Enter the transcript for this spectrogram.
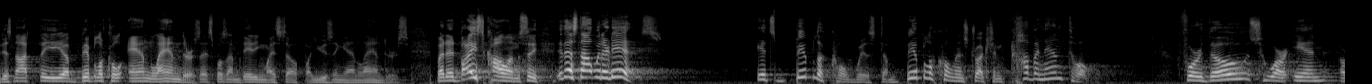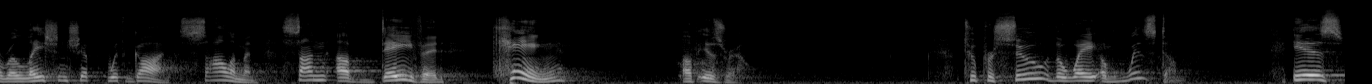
it is not the uh, biblical Ann Landers. I suppose I'm dating myself by using Ann Landers. But advice columns that's not what it is. It's biblical wisdom, biblical instruction, covenantal for those who are in a relationship with God. Solomon, son of David, king of Israel. To pursue the way of wisdom is,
